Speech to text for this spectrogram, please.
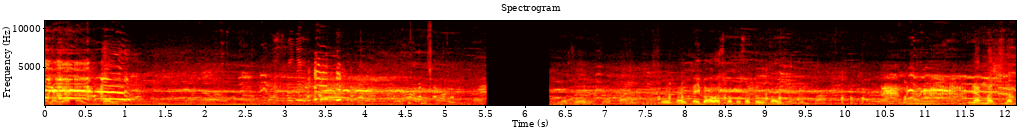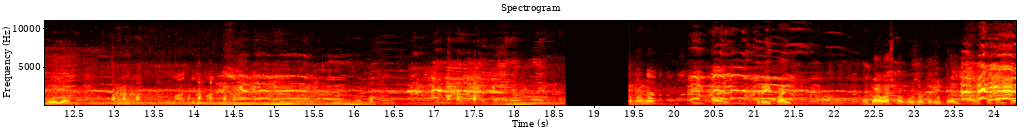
Dalawa 5.5. Yes, sir. 2.5. May bawas pa po sa 2.5. Ilang months na po yan? Mga 10 months. Ang manok? 3.5. May bawas pa po sa 3.5. Sa konti.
